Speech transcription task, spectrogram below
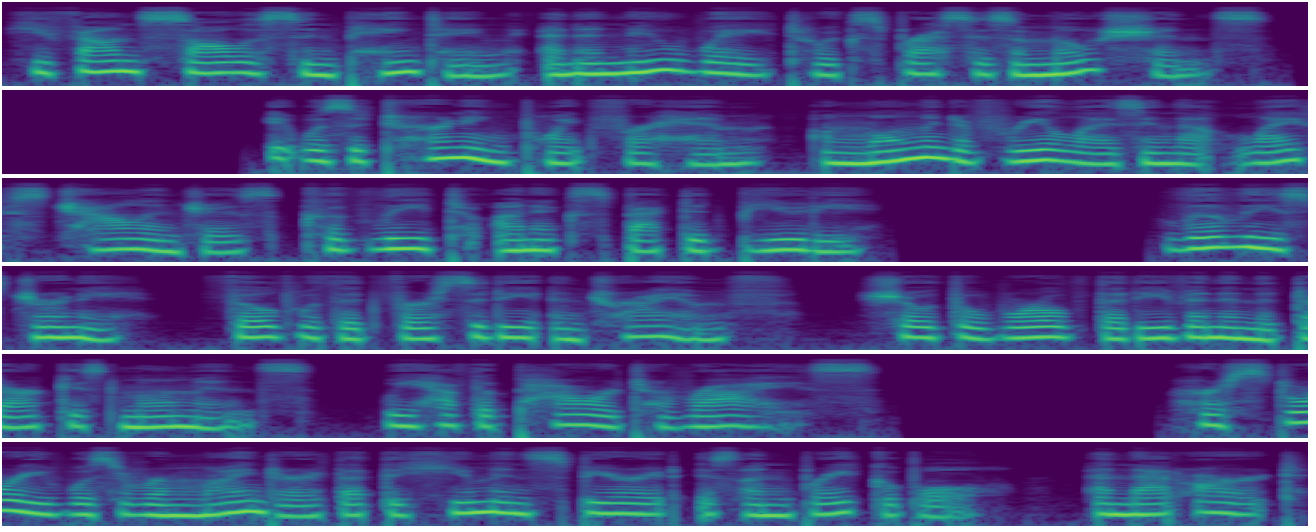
He found solace in painting and a new way to express his emotions. It was a turning point for him, a moment of realizing that life's challenges could lead to unexpected beauty. Lily's journey, filled with adversity and triumph, showed the world that even in the darkest moments, we have the power to rise. Her story was a reminder that the human spirit is unbreakable, and that art,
